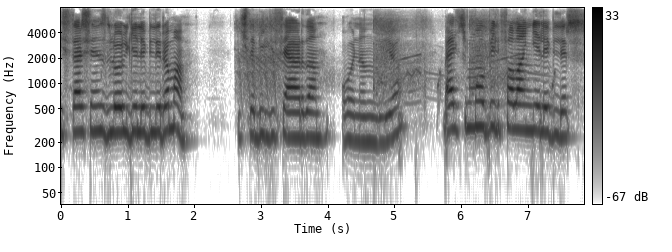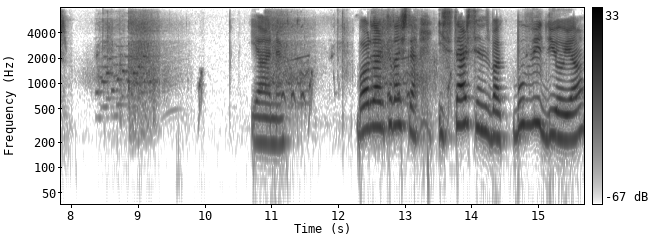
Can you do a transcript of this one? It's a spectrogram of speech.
isterseniz LoL gelebilir ama işte bilgisayardan oynanılıyor. Belki mobil falan gelebilir. Yani. Bu arada arkadaşlar isterseniz bak bu videoya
